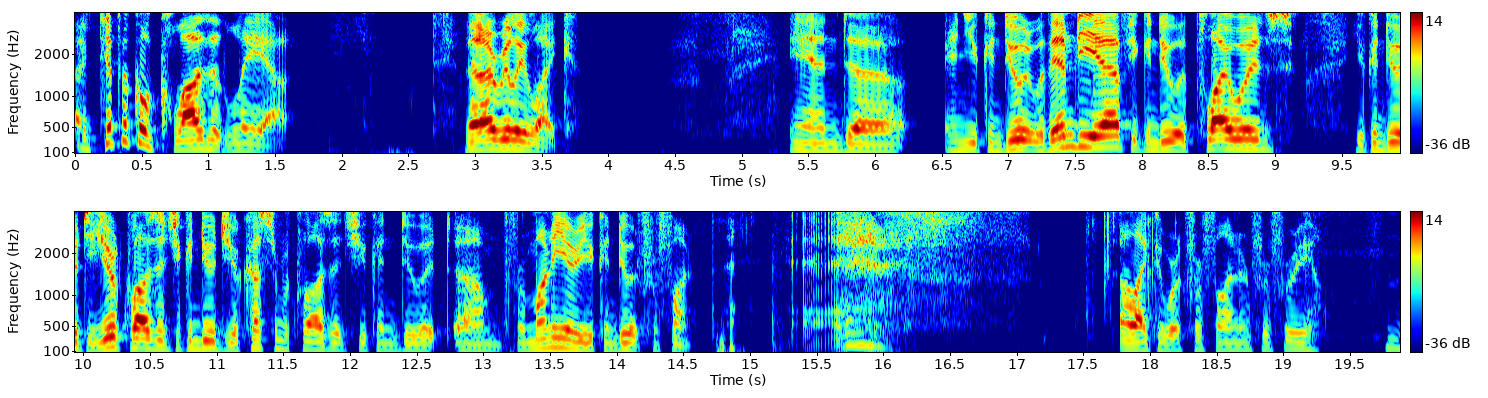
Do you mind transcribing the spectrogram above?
a, typical closet layout that I really like. And, uh, and you can do it with MDF, you can do it with plywoods, you can do it to your closet, you can do it to your customer closets, you can do it um, for money or you can do it for fun. I like to work for fun and for free. Hmm.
